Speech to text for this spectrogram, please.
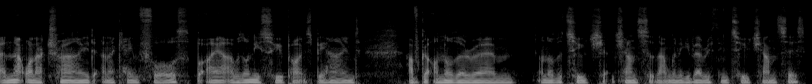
and that one I tried and I came fourth, but I, I was only two points behind. I've got another um, another two ch- chances that I'm going to give everything two chances.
